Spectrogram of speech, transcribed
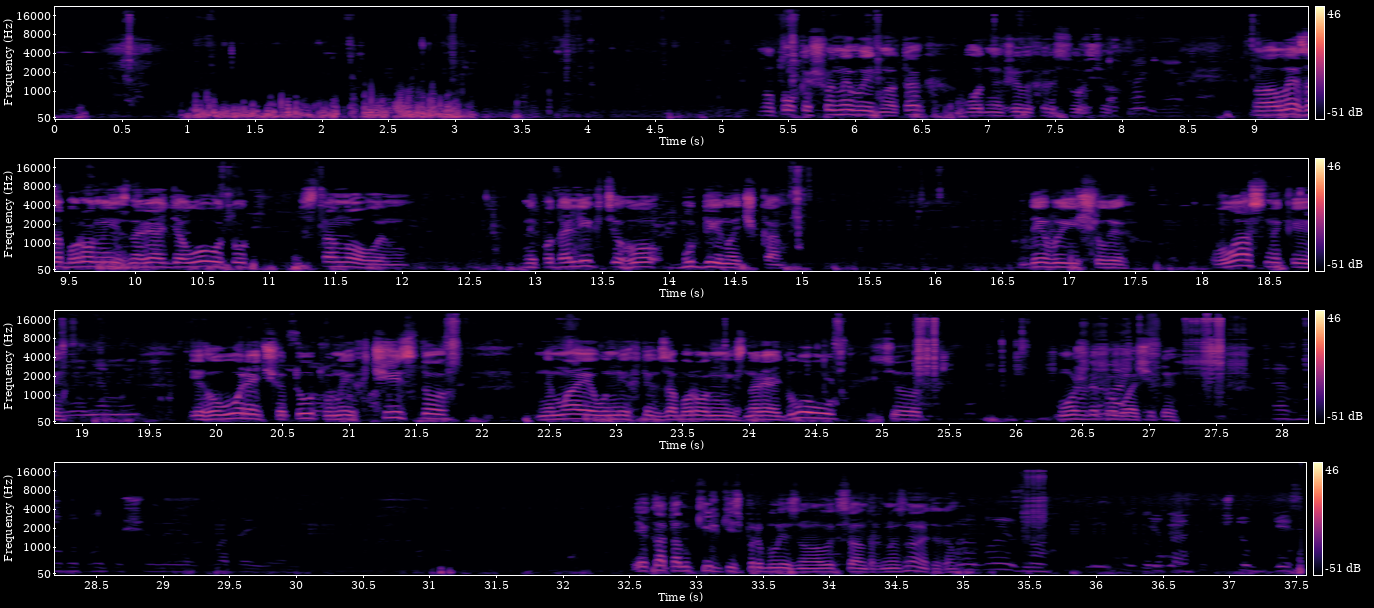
Ну, поки що не видно, так, водних живих ресурсів. Ну, але заборонені знаряддя лову тут встановлені неподалік цього будиночка, де вийшли власники і говорять, що тут у них чисто, немає у них тих заборонених знарядь лову. Все, от, можете побачити. Сейчас будут выпущены водоемы. Яка там кількість приблизно, Олександр, не знаєте там? Приблизно где-то штук 10-15.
